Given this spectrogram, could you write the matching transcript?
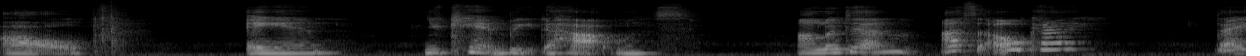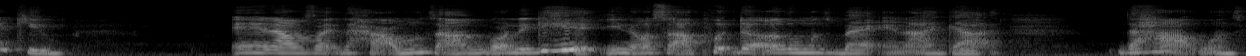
all. And you can't beat the hot ones. I looked at him. I said, okay, thank you. And I was like, the hot ones I'm going to get, you know. So I put the other ones back and I got the hot ones.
